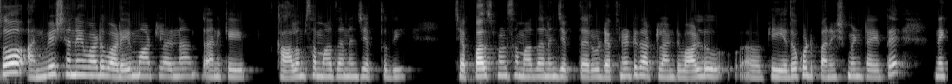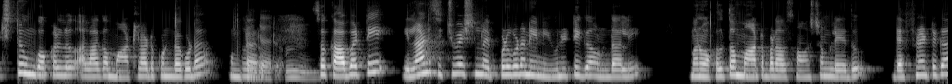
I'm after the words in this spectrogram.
సో అన్వేష్ అనేవాడు వాడు ఏం మాట్లాడినా దానికి కాలం సమాధానం చెప్తుంది. చెప్పాల్సిన వాళ్ళు సమాధానం చెప్తారు. డెఫినెట్గా అట్లాంటి వాళ్ళు ఆ, కి ఏదో ఒకటి పనిష్మెంట్ అయితే నెక్స్ట్ ఇంకొకళ్ళు అలాగా మాట్లాడకుండా కూడా ఉంటారు. సో కాబట్టి ఇలాంటి సిచ్యువేషన్లో ఎప్పుడు కూడా నేను యూనిటీగా ఉండాలి. మనం ఒకరితో మాట పడాల్సిన అవసరం లేదు. డెఫినెట్గా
